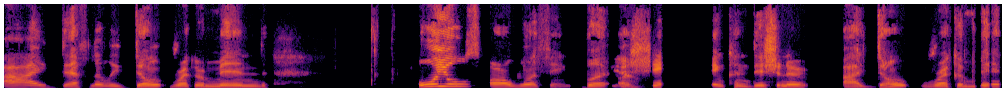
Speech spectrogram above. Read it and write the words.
I definitely don't recommend oils are one thing, but yeah. a shampoo and conditioner, I don't recommend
